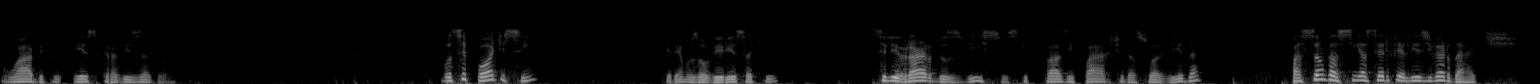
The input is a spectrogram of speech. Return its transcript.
um hábito escravizador. Você pode sim queremos ouvir isso aqui, se livrar dos vícios que fazem parte da sua vida, passando assim a ser feliz de verdade.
